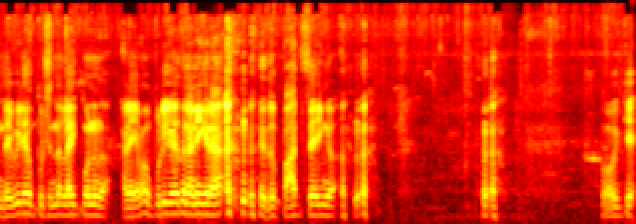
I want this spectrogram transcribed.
இந்த வீடியோ பிடிச்சிருந்தா லைக் பண்ணுங்க. அநேகமாக பிடிக்காதுன்னு நினைக்கிறேன். இதை பார்த்து செய்யுங்க. ஓகே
